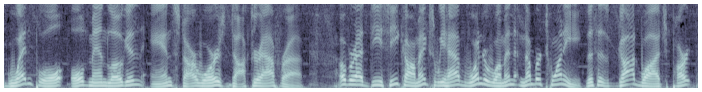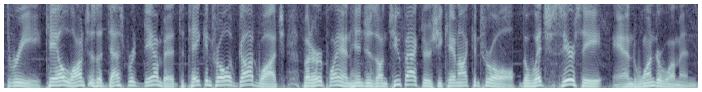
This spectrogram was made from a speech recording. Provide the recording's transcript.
Gwenpool, Old Man Logan, and Star Wars Dr. Aphra. Over at DC Comics, we have Wonder Woman number 20. This is Godwatch Part 3. Cale launches a desperate gambit to take control of Godwatch, but her plan hinges on two factors she cannot control the witch Circe and Wonder Woman.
